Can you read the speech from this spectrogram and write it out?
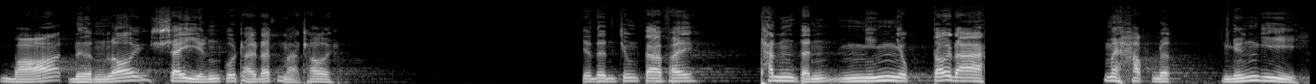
bỏ đường lối xây dựng của trời đất mà thôi. Cho nên chúng ta phải thanh tịnh, nhịn nhục, tối đa mới học được những gì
